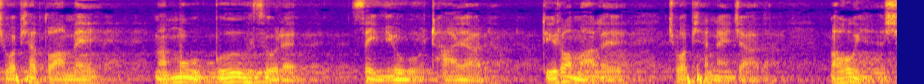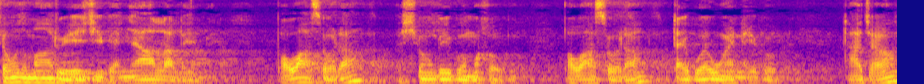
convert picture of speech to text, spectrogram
ကြော်ဖြတ်သွားမယ်မမှုဘူးဆိုတဲ့စိတ်မျိုးကိုထားရတယ် ဒီတော့မှလည်းကြော်ဖြတ်နိုင်ကြတာမဟုတ်ရင်အရှုံးသမားတွေကြီးပဲများလာလိမ့်မယ်ဘဝဆိုတာအရှုံးပေးဖို့မဟုတ်ဘူးဘဝဆိုတာတိုက်ပွဲဝင်နေဖို့ဒါကြောင့်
